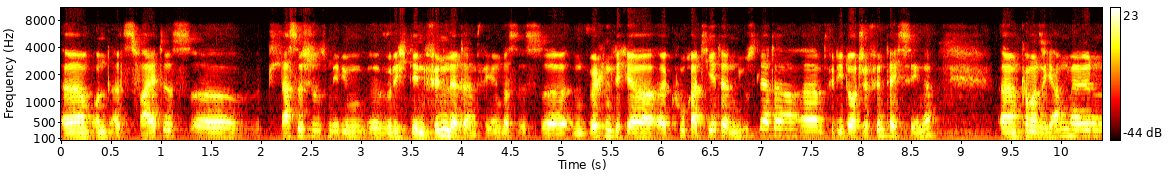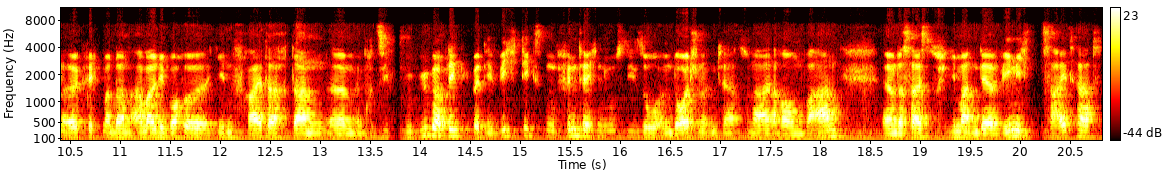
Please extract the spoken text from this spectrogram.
Ähm, und als zweites klassisches Medium würde ich den Finletter empfehlen. Das ist ein wöchentlicher kuratierter Newsletter für die deutsche Fintech-Szene ähm, kann man sich anmelden, äh, kriegt man dann einmal die Woche, jeden Freitag dann ähm, im Prinzip einen Überblick über die wichtigsten Fintech-News, die so im deutschen und internationalen Raum waren. Ähm, das heißt, für jemanden, der wenig Zeit hat,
